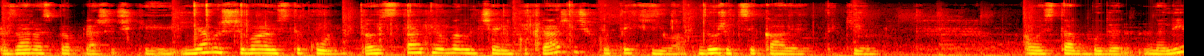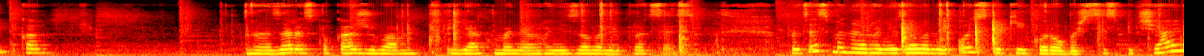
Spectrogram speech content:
Зараз про пляшечки. І я вишиваю ось таку достатньо величеньку пляшечку текіла. Дуже цікаві такі. Ось так буде наліпка. Зараз покажу вам, як в мене організований процес. Процес в мене організований ось в такій коробочці з під чаю.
